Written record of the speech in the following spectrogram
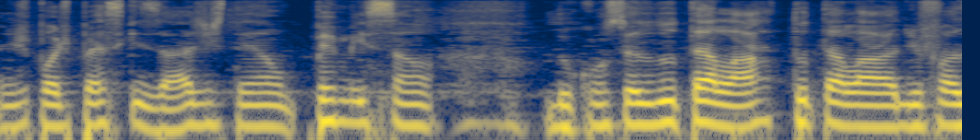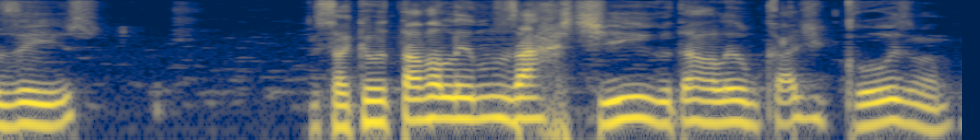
A gente pode pesquisar, a gente tem a permissão do conselho tutelar, tutelar de fazer isso. Só que eu tava lendo uns artigos, tava lendo um bocado de coisa, mano.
